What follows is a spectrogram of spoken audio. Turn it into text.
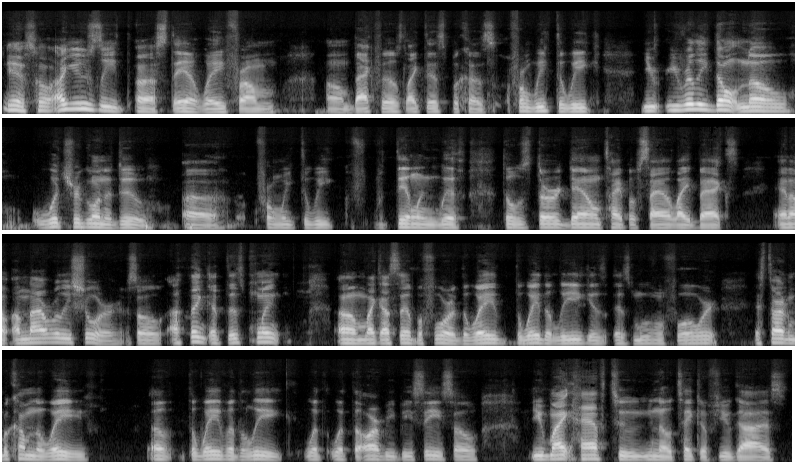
Yeah, so I usually uh, stay away from um, backfields like this because from week to week, you you really don't know what you're going to do uh, from week to week, dealing with those third down type of satellite backs, and I, am not really sure. So I think at this point, um, like I said before, the way the way the league is is moving forward, it's starting to become the wave of the wave of the league with with the RBBC. So you might have to you know take a few guys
